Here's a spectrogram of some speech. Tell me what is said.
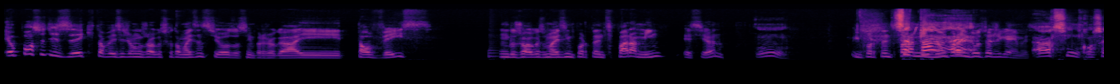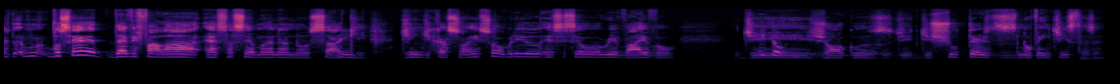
eu posso dizer que talvez seja um dos jogos que eu tô mais ansioso assim para jogar e talvez um dos jogos mais importantes para mim esse ano. Hum. Importantes para tá, mim, não para a é, indústria de games. Ah, sim, com certeza. Você deve falar essa semana no saque sim. de indicações sobre esse seu revival de então, jogos de, de shooters noventistas, né?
